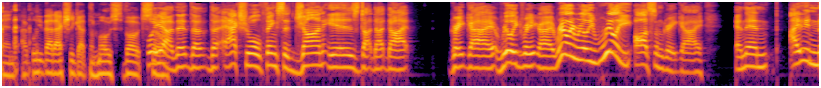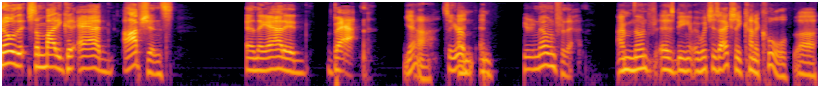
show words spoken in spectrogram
and I believe that actually got the most votes. Well, so yeah. The the the actual thing said John is dot dot dot great guy, really great guy, really really really awesome great guy, and then I didn't know that somebody could add options, and they added bat. Yeah. So you're and, and you're known for that. I'm known as being, which is actually kind of cool. Uh,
